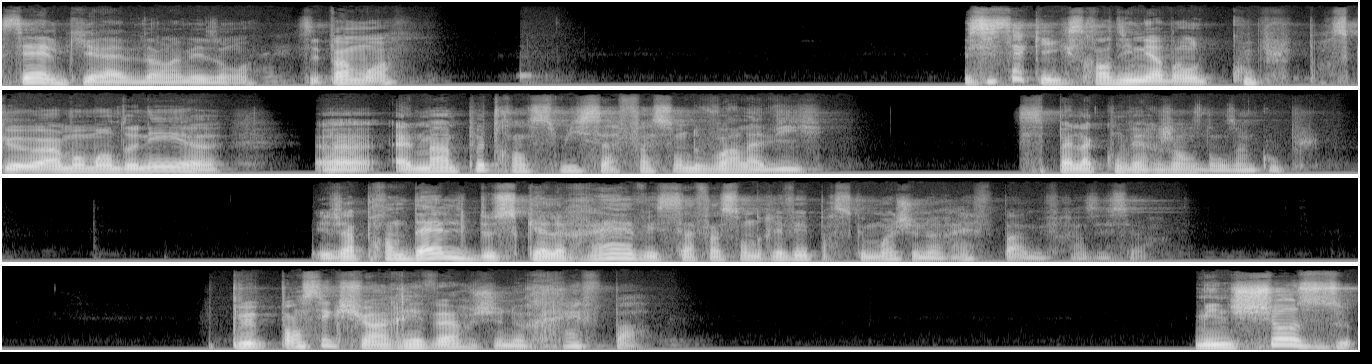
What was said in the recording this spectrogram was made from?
C'est elle qui rêve dans la maison, hein. c'est pas moi. c'est ça qui est extraordinaire dans le couple parce qu'à un moment donné, euh, euh, elle m'a un peu transmis sa façon de voir la vie. Ça s'appelle la convergence dans un couple. Et j'apprends d'elle de ce qu'elle rêve et sa façon de rêver, parce que moi, je ne rêve pas, mes frères et sœurs. Pouvez penser que je suis un rêveur, je ne rêve pas. Mais une chose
